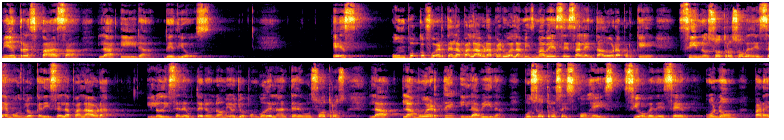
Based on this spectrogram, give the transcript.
mientras pasa la ira de Dios. Es un poco fuerte la palabra, pero a la misma vez es alentadora porque si nosotros obedecemos lo que dice la palabra, y lo dice Deuteronomio, yo pongo delante de vosotros la, la, muerte y la vida. Vosotros escogéis si obedecer o no para,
